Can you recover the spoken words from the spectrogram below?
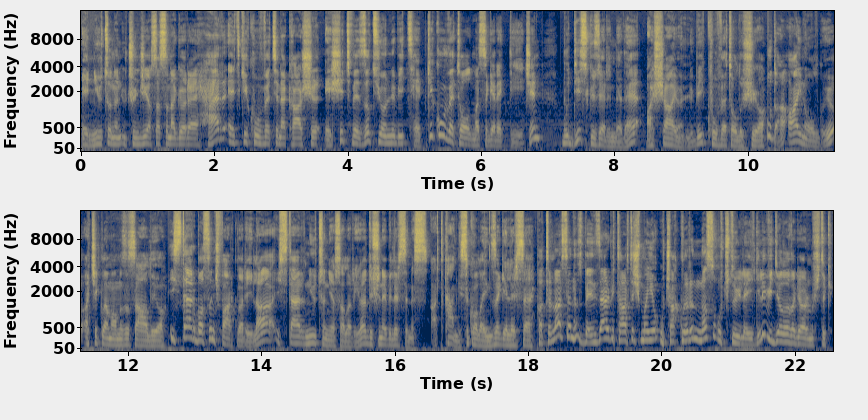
E Newton'un 3. yasasına göre her etki kuvvetine karşı eşit ve zıt yönlü bir tepki kuvveti olması gerektiği için bu disk üzerinde de aşağı yönlü bir kuvvet oluşuyor. Bu da aynı olguyu açıklamamızı sağlıyor. İster basınç farklarıyla, ister Newton yasalarıyla düşünebilirsiniz. Artık hangisi kolayınıza gelirse. Hatırlarsanız benzer bir tartışmayı uçakların nasıl uçtuğuyla ilgili videoda da görmüştük.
